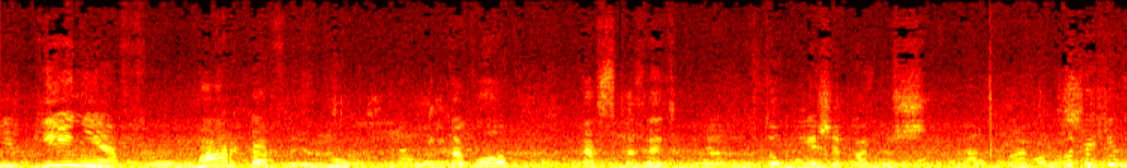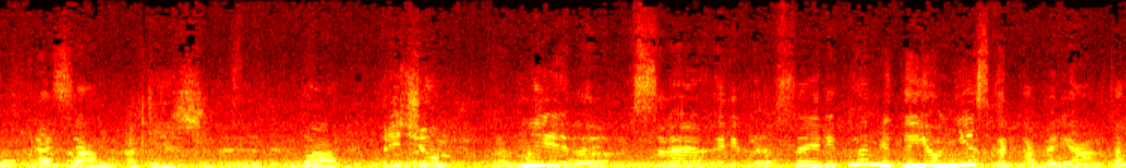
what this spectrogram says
Евгениев, э, Марков, э, ну, и кого, так сказать, э, кто ближе по душе. Вот таким образом. Отлично. Да, причем мы э, в своей, рекламе даем несколько вариантов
